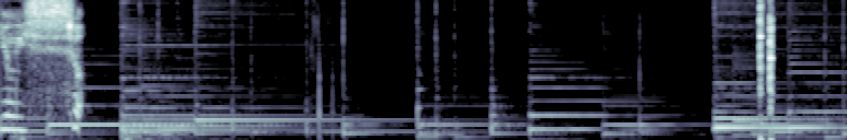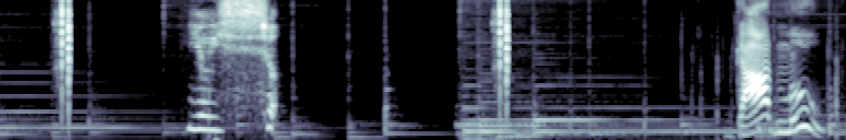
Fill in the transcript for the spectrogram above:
よいよいしょ。God move.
